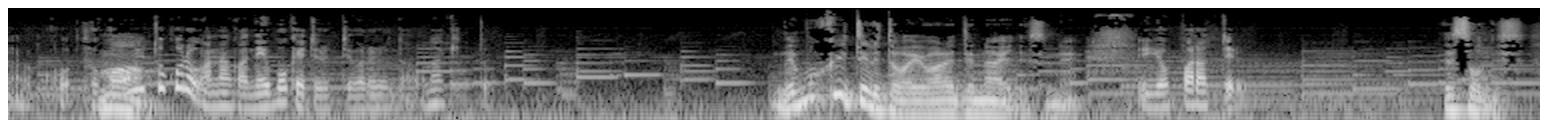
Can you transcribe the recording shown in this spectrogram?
なんかこうこういうところがなんか寝ぼけてるって言われるんだろうなきっと。寝ぼけてるとは言われてないですね。で酔っ払ってる。でそうです、はい、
